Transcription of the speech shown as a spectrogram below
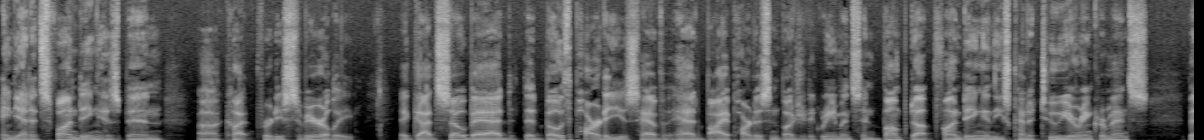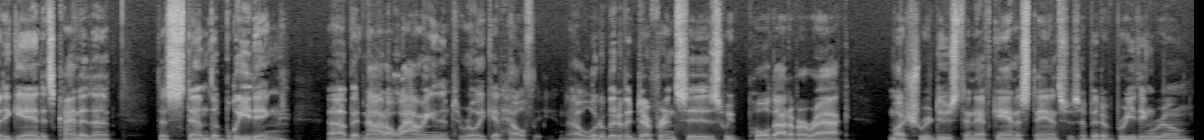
and yet its funding has been uh, cut pretty severely. It got so bad that both parties have had bipartisan budget agreements and bumped up funding in these kind of two year increments. But again, it's kind of the to stem the bleeding, uh, but not allowing them to really get healthy. Now, a little bit of a difference is we pulled out of Iraq, much reduced in Afghanistan, so there's a bit of breathing room.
